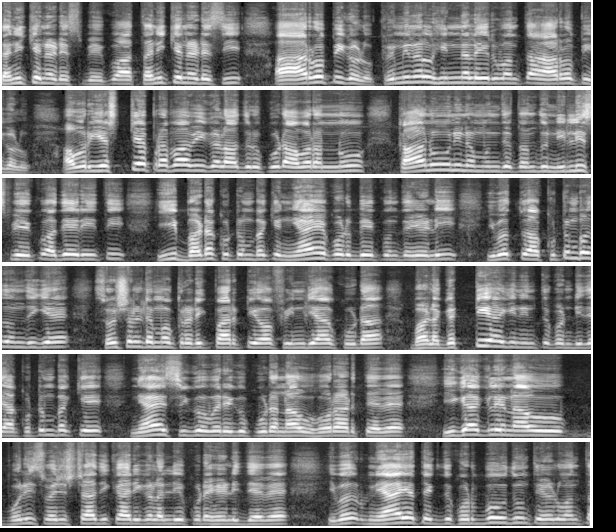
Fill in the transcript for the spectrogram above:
ತನಿಖೆ ನಡೆಸಬೇಕು. ಆ ತನಿಖೆ ನಡೆಸಿ ಆ ಆರೋಪಿಗಳು, ಕ್ರಿಮಿನಲ್ ಹಿನ್ನೆಲೆ ಇರುವಂತಹ ಆರೋಪಿಗಳು, ಅವರು ಎಷ್ಟೇ ಪ್ರಭಾವಿಗಳಾದರೂ ಕೂಡ ಅವರನ್ನು ಕಾನೂನಿನ ಮುಂದೆ ತಂದು ನಿಲ್ಲಿಸಬೇಕು. ಅದೇ ರೀತಿ ಈ ಬಡ ಕುಟುಂಬಕ್ಕೆ ನ್ಯಾಯ ಕೊಡಬೇಕು ಅಂತ ಹೇಳಿ ಇವತ್ತು ಆ ಕುಟುಂಬದೊಂದಿಗೆ social democratic party of India ಕೂಡ ಬಹಳ ಗಟ್ಟಿಯಾಗಿ ನಿಂತುಕೊಂಡಿದೆ. ಆ ಕುಟುಂಬಕ್ಕೆ ನ್ಯಾಯ ಸಿಗುವವರೆಗೂ ಕೂಡ ನಾವು ಹೋರಾಡ್ತೇವೆ. ಈಗಾಗಲೇ ನಾವು ಪೊಲೀಸ್ ವರಿಷ್ಠಾಧಿಕಾರಿಗಳಲ್ಲಿಯೂ ಕೂಡ ಹೇಳಿದ್ದೇವೆ. ಇವರು ನ್ಯಾಯ ತೆಗೆದು ಕೊಡ್ಬೋದು ಅಂತ ಹೇಳುವಂಥ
